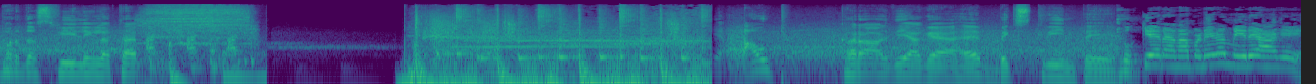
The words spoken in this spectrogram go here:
ज़बरदस्त फीलिंग लगता है। आउट करार दिया गया है बिग स्क्रीन पे। झुक के रहना पड़ेगा मेरे आगे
